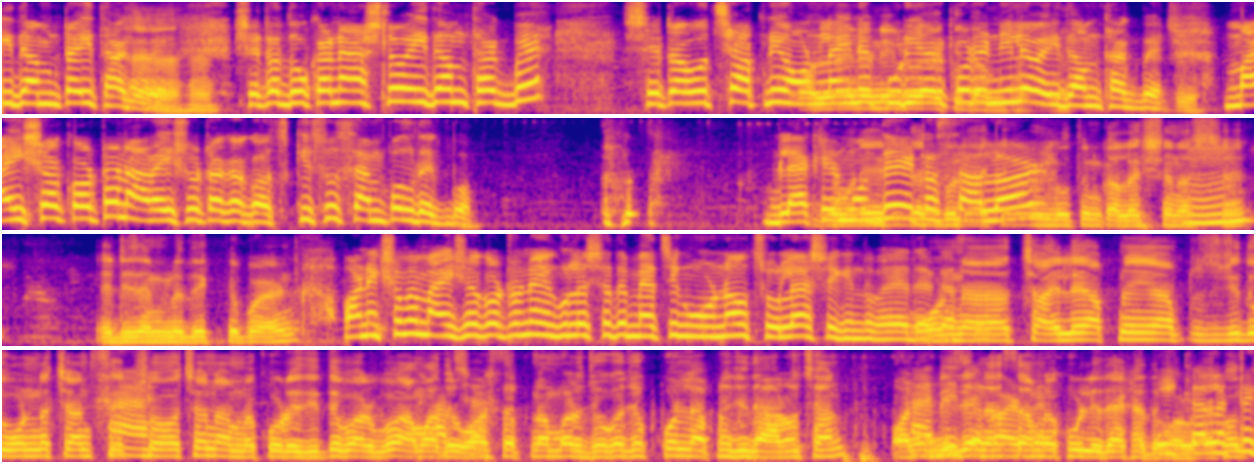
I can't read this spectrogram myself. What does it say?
এই দামটাই থাকবে। হ্যাঁ, হ্যাঁ। সেটা দোকানে আসলেও এই দাম থাকবে। সেটা হচ্ছে আপনি অনলাইনে কুরিয়ার করে নিলেও এই দাম থাকবে। মাইশা কটন আড়াইশো টাকা গজ। কিছু স্যাম্পল দেখব। ব্ল্যাকের এর মধ্যে এটা সালোয়ার। নতুন কালেকশন আসছে। এই ডিজাইনগুলো দেখতে পারেন। অনেক সময় মাইশা কটনে এগুলোর সাথে ম্যাচিং ওড়নাও চলে আসে কিন্তু ভাইয়াদের কাছে। ওড়না চাইলে আপনি আপনি যদি ওড়না চান সেট হ্যাঁ। সহ চান আমরা করে দিতে পারব। আমাদের WhatsApp হোয়াটসঅ্যাপ নাম্বার যোগাযোগ করলে আপনি যদি আরও চান অনেক হ্যাঁ, ডিজাইন আছে আমরা খুলে দেখাতে এই পারব। কালারটা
